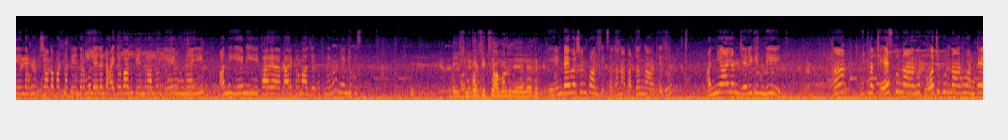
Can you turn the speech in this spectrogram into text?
కేంద్రము విశాఖపట్నం కేంద్రము లేదంటే హైదరాబాద్ కేంద్రాల్లో ఏమున్నాయి అన్ని ఏమి కార్య కార్యక్రమాలు జరుగుతున్నాయి కూడా నేను చూపిస్తాను సూపర్ సిక్స్ అమలు ఏం డైవర్షన్ పాలిటిక్స్ అన్న? నాకు అర్థం కావట్లేదు. అన్యాయం జరిగింది. ఇట్లా చేస్తున్నారు దోచుకున్నారు అంటే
